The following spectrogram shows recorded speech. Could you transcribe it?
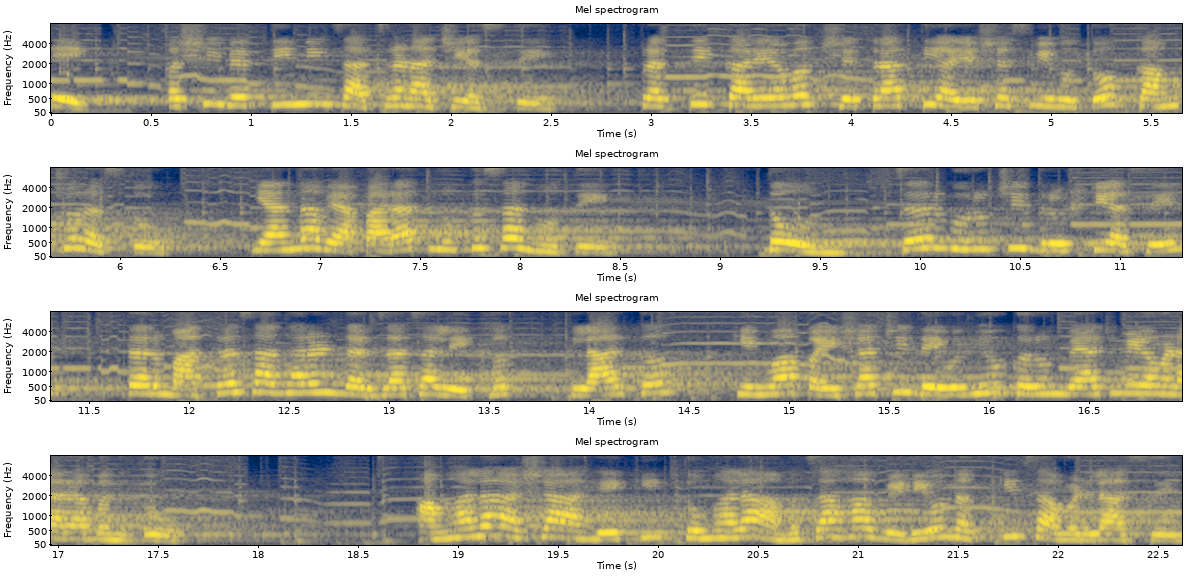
एक. अशी व्यक्ती चाचरणाची असते. प्रत्येक कार्य व क्षेत्रात ती अयशस्वी होतो कामचोर असतो. यांना व्यापारात नुकसान होते. दोन जर गुरुची दृष्टी असेल तर मात्र साधारण दर्जाचा लेखक क्लार्क किंवा पैशाची देवघेव करून व्याज मिळवणारा बनतो. आम्हाला आशा आहे की तुम्हाला आमचा हा व्हिडिओ नक्कीच आवडला असेल.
